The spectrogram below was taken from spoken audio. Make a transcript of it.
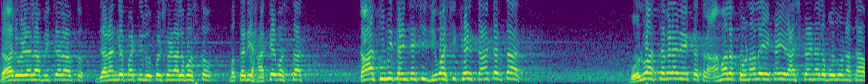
दरवेळेला विचारा जरांगे पाटील उपोषणाला बसतो. मग कधी हाके बसतात? का तुम्ही त्यांच्याशी जीवाशी खेळ का करतात? बोलवा सगळ्यांना एकत्र. आम्हाला कोणाला एकाही राजकारणाला बोलू नका.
